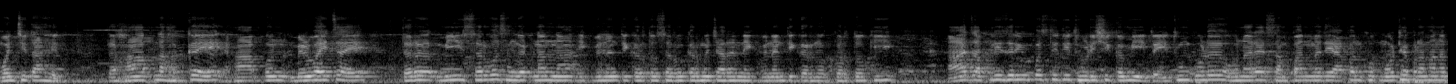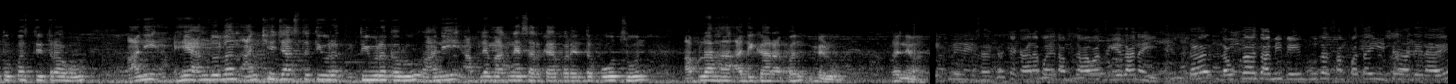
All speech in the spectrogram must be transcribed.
वंचित आहेत. तर हा आपला हक्क आहे हा आपण मिळवायचा आहे. तर मी सर्व संघटनांना एक विनंती करतो सर्व कर्मचाऱ्यांना एक विनंती करणं करतो की आज आपली जरी उपस्थिती थोडीशी कमी तर इथून पुढे होणाऱ्या संपांमध्ये आपण खूप मोठ्या प्रमाणात उपस्थित राहू आणि हे आंदोलन आणखी जास्त तीव्र तीव्र करू आणि आपल्या मागण्या सरकारपर्यंत पोहोचून आपला हा अधिकार आपण मिळवू. धन्यवाद. सरकारच्या कानापर्यंत आमचा आवाज गेला नाही तर लवकरच आम्ही बेमुदत संपताही इशारा देणार आहे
